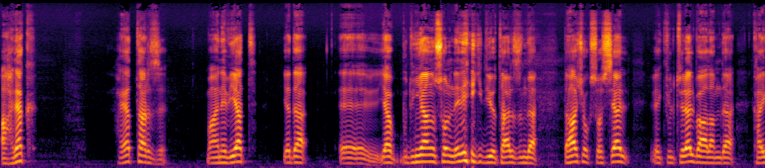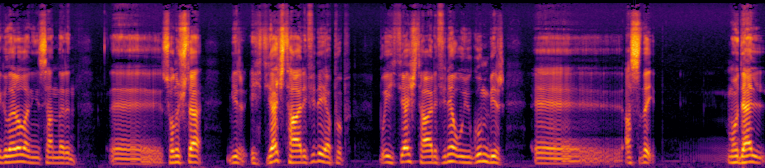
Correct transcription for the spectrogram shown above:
ahlak, hayat tarzı, maneviyat ya da e, ya bu dünyanın sonu nereye gidiyor tarzında daha çok sosyal ve kültürel bağlamda kaygıları olan insanların e, sonuçta bir ihtiyaç tarifi de yapıp bu ihtiyaç tarifine uygun bir e, aslında model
